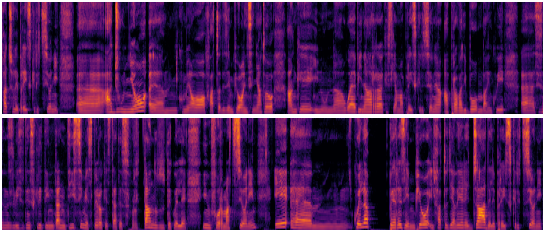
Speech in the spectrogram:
Faccio le preiscrizioni eh, a giugno, ehm, come ho fatto ad esempio, ho insegnato anche in un webinar che si chiama Preiscrizione a prova di bomba, in cui eh, si sono iscritti in tantissimi e spero che stiate sfruttando tutte quelle informazioni. E ehm, quella per esempio, il fatto di avere già delle preiscrizioni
